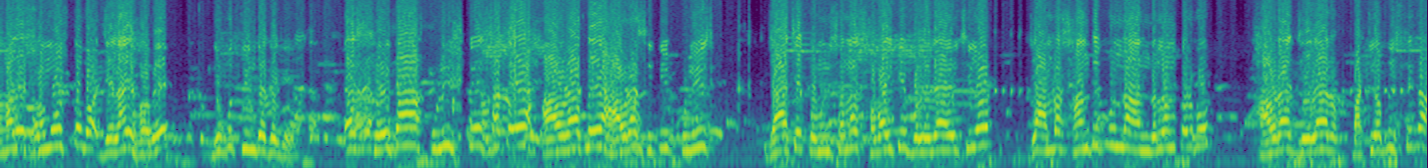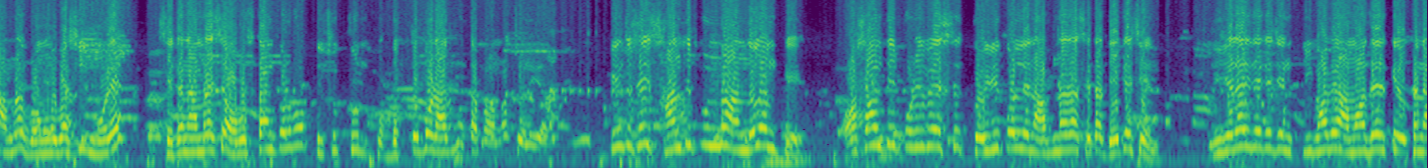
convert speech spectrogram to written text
আমাদের সমস্ত জেলায় হবে দুপুর তিনটে থেকে। সেটা পুলিশের সাথে, হাওড়াতে, হাওড়া সিটির পুলিশ, যা আছে কমিশনার সবাইকে বলে দেওয়া হয়েছিল যে আমরা শান্তিপূর্ণ আন্দোলন করব। হাওড়া জেলার পার্টি অফিস থেকে আমরা বঙ্গবাসী মোড়ে সেখানে আমরা এসে অবস্থান করব, কিছুক্ষণ বক্তব্য রাখব, তারপর আমরা চলে যাব। কিন্তু সেই শান্তিপূর্ণ আন্দোলনকে অশান্তির পরিবেশ তৈরি করলেন আপনারা, সেটা দেখেছেন। নিজেরাই দেখেছেন কীভাবে আমাদেরকে ওখানে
